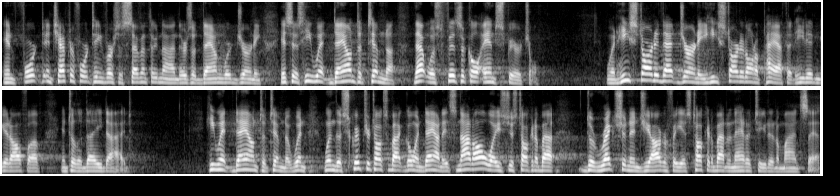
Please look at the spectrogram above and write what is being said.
in, four, in chapter 14, verses 7 through 9, there's a downward journey. It says he went down to Timnah. That was physical and spiritual. When he started that journey, he started on a path that he didn't get off of until the day he died. He went down to Timnah. When, when the scripture talks about going down, it's not always just talking about direction and geography, it's talking about an attitude and a mindset.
